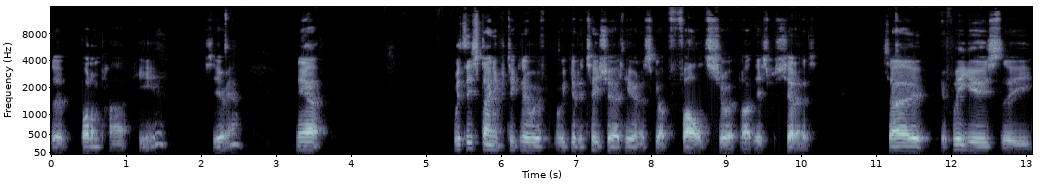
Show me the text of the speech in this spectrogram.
the bottom part here, this area. Now, with this stain in particular, we've, we get a t-shirt here and it's got folds through it like this with shadows. So if we use the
